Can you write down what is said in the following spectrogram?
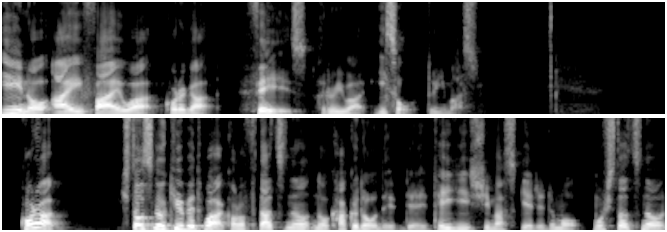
e の i phi はこれがフェーズあるいは位相と言います。これは一つのキュービットはこの二つの角度で定義しますけれども、もう一つの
